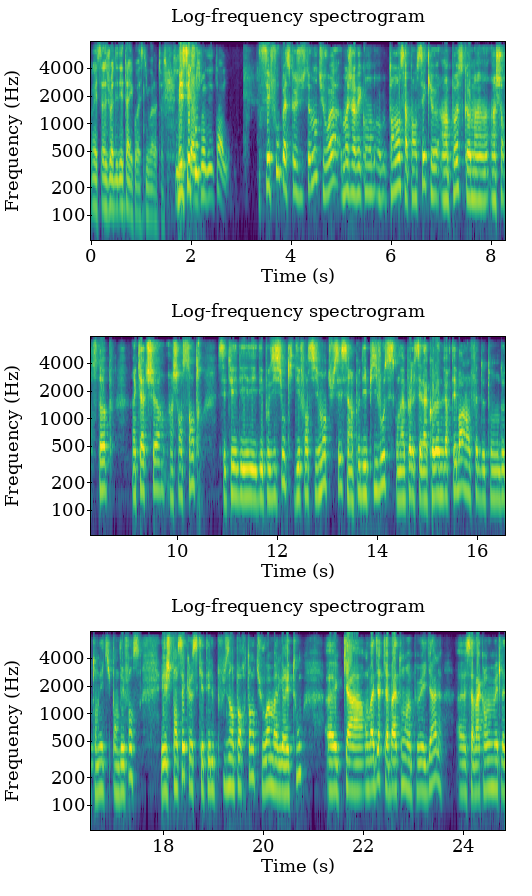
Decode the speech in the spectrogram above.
ouais, ça se joue à des détails quoi à ce niveau-là de toute façon. Mais c'est ça fou. C'est fou parce que justement, tu vois, moi j'avais tendance à penser qu'un poste comme un, un shortstop, un catcher, un champ centre, c'était des, des positions qui défensivement, tu sais, c'est un peu des pivots, c'est ce qu'on appelle, c'est la colonne vertébrale en fait de ton de ton équipe en défense. Et je pensais que ce qui était le plus important, tu vois, malgré tout, euh, on va dire qu'à bâton un peu égal, euh, ça va quand même être la,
